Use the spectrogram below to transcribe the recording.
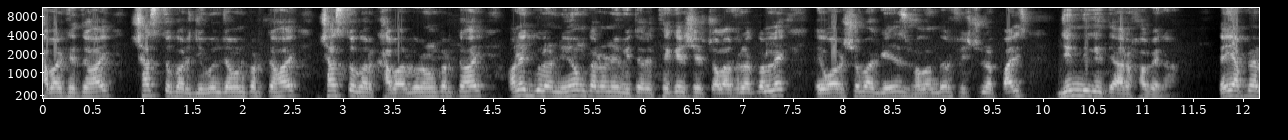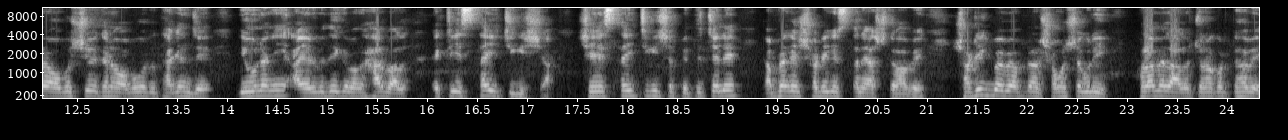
খাবার খেতে হয়, স্বাস্থ্যকর জীবনযাপন করতে হয়, স্বাস্থ্যকর খাবার গ্রহণ করতে হয়। অনেকগুলো নিয়ম কানুনের ভিতরে থেকে সে চলাফেরা করলে এই অর্শ বা গেজ ভগন্দর, ফিস্টুলা, পাইলস জিন্দিগিতে আর হবে না। তাই আপনারা অবশ্যই এখানে অবগত থাকেন যে ইউনানি, আয়ুর্বেদিক এবং হার্বাল একটি স্থায়ী চিকিৎসা। সেই স্থায়ী চিকিৎসা পেতে চাইলে আপনাকে সঠিক স্থানে আসতে হবে। সঠিকভাবে আপনার সমস্যাগুলি খোলামেলা আলোচনা করতে হবে।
